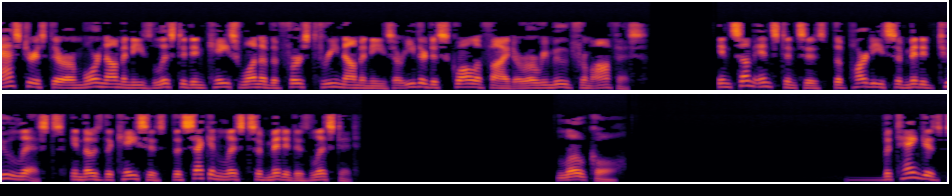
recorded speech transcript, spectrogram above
Asterisk There are more nominees listed in case one of the first three nominees are either disqualified or are removed from office. In some instances, the parties submitted two lists, in those the cases, the second list submitted is listed. Local Batangas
